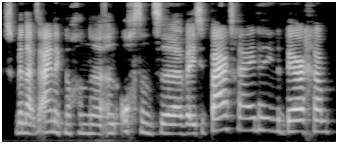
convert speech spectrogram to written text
Dus ik ben uiteindelijk nog een, een ochtend wezen paardrijden in de bergen.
